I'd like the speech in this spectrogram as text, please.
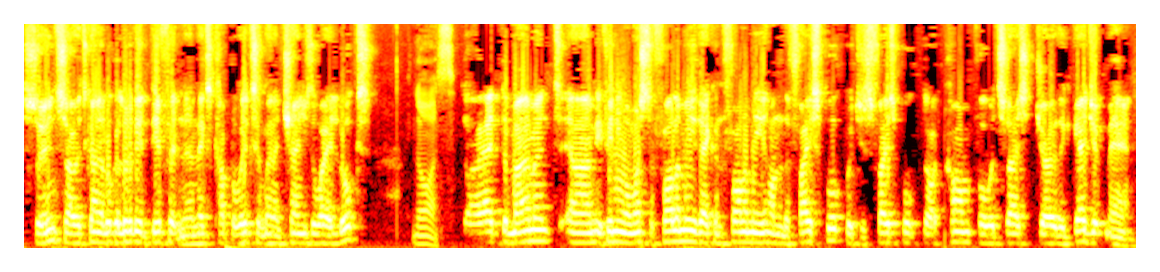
soon, so it's going to look a little bit different in the next couple of weeks. I'm going to change the way it looks. Nice. So at the moment, um, if anyone wants to follow me, they can follow me on the Facebook, which is facebook.com forward slash Joe the Gadget Man.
